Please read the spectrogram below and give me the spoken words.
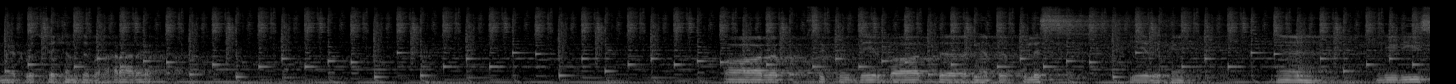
मेट्रो स्टेशन से बाहर आ रहे और से कुछ देर बाद, यहाँ पे पुलिस ये देखें लेडीज़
